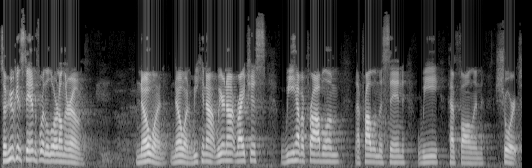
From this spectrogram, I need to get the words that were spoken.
So who can stand before the Lord on their own? No one. No one. We cannot. We are not righteous. We have a problem. That problem is sin. We have fallen short.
